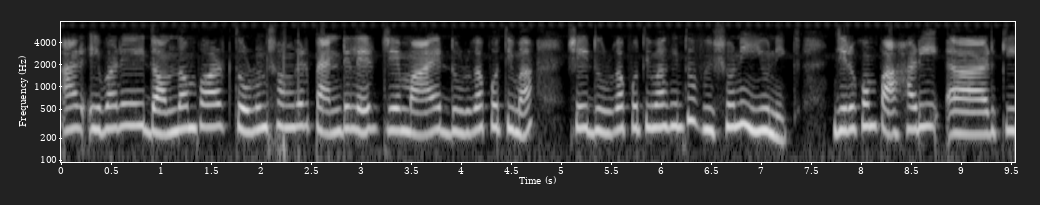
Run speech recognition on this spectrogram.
আর এবারে এই দমদম পাওয়ার তরুণ সংঘের প্যান্ডেলের যে মায়ের দুর্গা প্রতিমা, সেই দুর্গা প্রতিমা কিন্তু ভীষণই ইউনিক যেরকম পাহাড়ি আর কি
